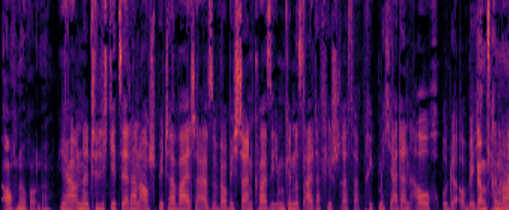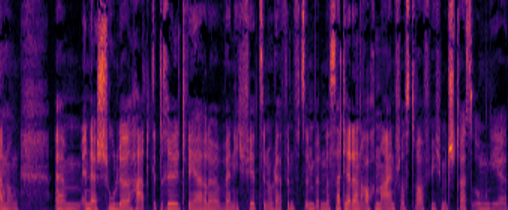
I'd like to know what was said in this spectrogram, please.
auch eine Rolle. Ja, und natürlich geht's ja dann auch später weiter. Also ob ich dann quasi im Kindesalter viel Stress habe, prägt mich ja dann auch. Oder ob ich, Ganz keine genau. Ahnung, ähm, in der Schule hart gedrillt werde, wenn ich 14 oder 15 bin. Das hat ja dann auch einen Einfluss drauf, wie ich mit Stress umgehe.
